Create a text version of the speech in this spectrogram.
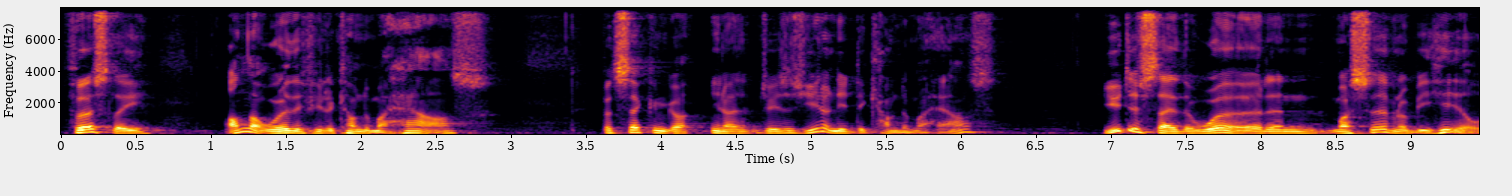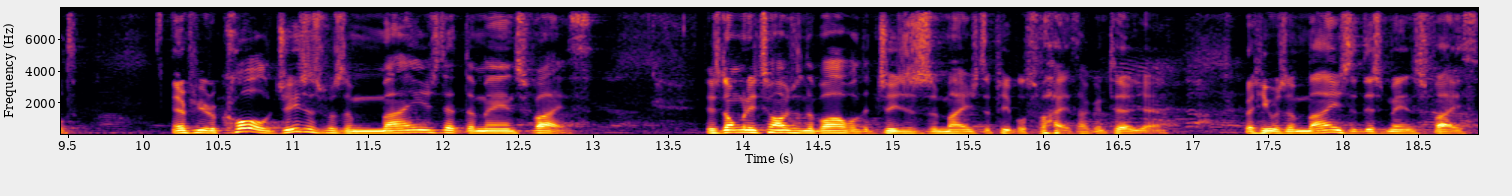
Firstly, I'm not worthy for you to come to my house. But second, God, you know, Jesus, you don't need to come to my house. You just say the word and my servant will be healed. And if you recall, Jesus was amazed at the man's faith. There's not many times in the Bible that Jesus is amazed at people's faith, I can tell you. But he was amazed at this man's faith.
